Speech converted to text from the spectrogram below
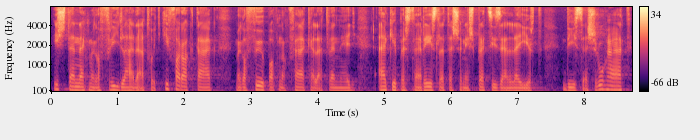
Istennek meg a frigyládát, hogy kifaragták, meg a főpapnak fel kellett venni egy elképesztően részletesen és precízen leírt díszes ruhát,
